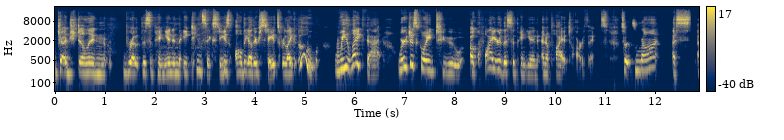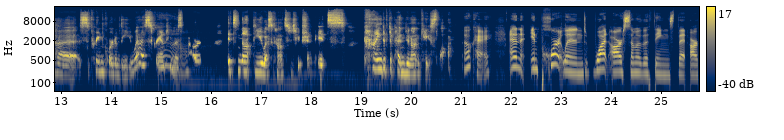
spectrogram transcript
Judge Dillon wrote this opinion in the 1860s, all the other states were like, ooh, we like that. We're just going to acquire this opinion and apply it to our things. So it's not a uh, Supreme Court of the U.S. granting oh. this power. It's not the U.S. Constitution. It's kind of dependent on case law. Okay. And in Portland, what are some of the things that are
